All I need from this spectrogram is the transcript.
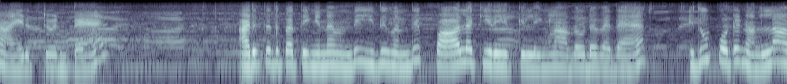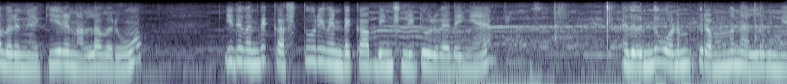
நான் எடுத்துகிட்டு வந்துட்டேன். அடுத்தது பார்த்திங்கன்னா வந்து இது வந்து பாலக்கீரை இருக்குது இல்லைங்களா? அதோட விதை. இதுவும் போட்டு நல்லா வருங்க. கீரை நல்லா வரும். இது வந்து கஸ்தூரி வெண்டைக்காய் அப்படின்னு சொல்லிட்டு ஒரு விதைங்க. அது வந்து உடம்புக்கு ரொம்ப நல்லதுங்க.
